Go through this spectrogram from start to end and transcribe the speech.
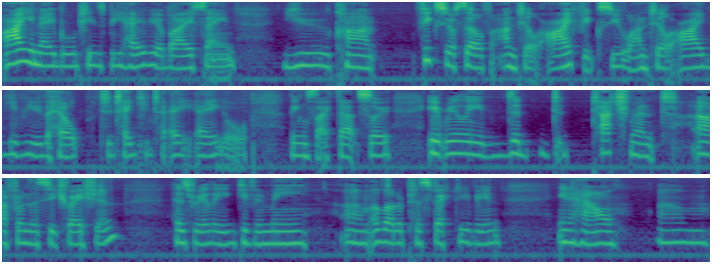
I enabled his behavior by saying, "You can't fix yourself until I fix you, until I give you the help to take you to AA or things like that. So it really, the detachment uh, from the situation has really given me um, a lot of perspective in, in how um,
